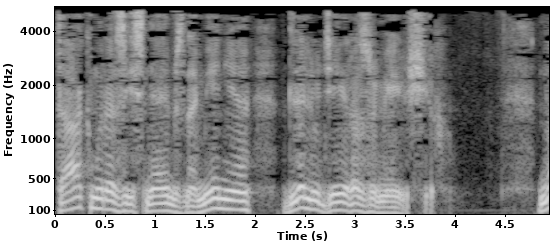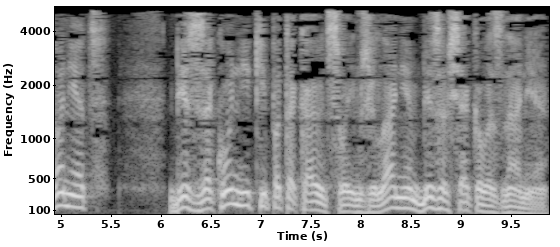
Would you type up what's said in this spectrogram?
Так мы разъясняем знамения для людей разумеющих. Но нет, беззаконники потакают своим желаниям безо всякого знания.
